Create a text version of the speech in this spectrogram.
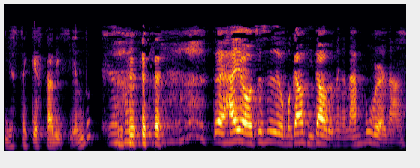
¿y este qué está diciendo? 对，还有就是我们刚刚提到的那个南部人啊，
